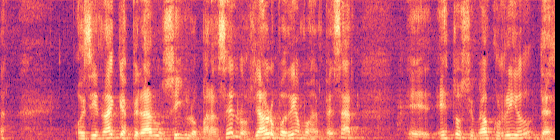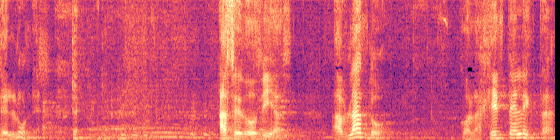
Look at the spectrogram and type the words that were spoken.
O si no hay que esperar un siglo para hacerlo, ya lo podríamos empezar. Eh, esto se me ha ocurrido desde el lunes, hace dos días, hablando con la gente electa,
